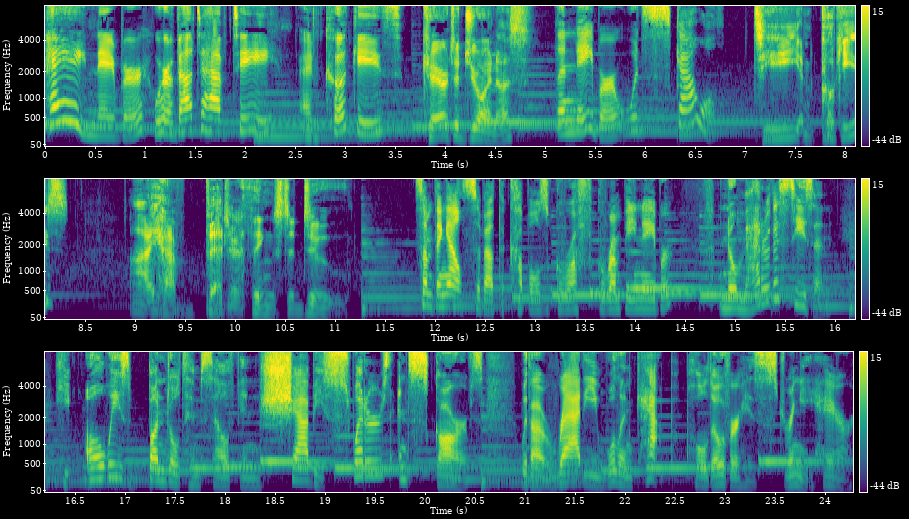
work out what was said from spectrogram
Hey, neighbor, we're about to have tea and cookies. Care to join us? The neighbor would scowl. Tea and cookies? I have better things to do. Something else about the couple's gruff, grumpy neighbor. No matter the season, he always bundled himself in shabby sweaters and scarves, with a ratty woolen cap pulled over his stringy hair.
